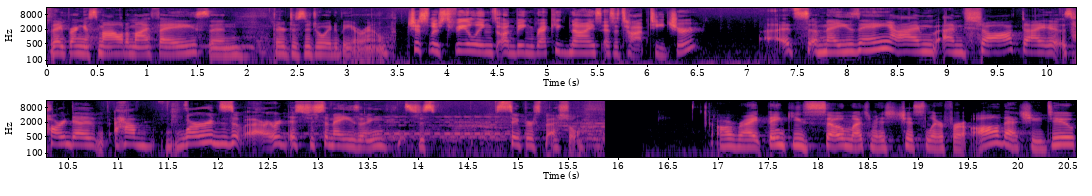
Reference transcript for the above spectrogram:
They bring a smile to my face, and they're just a joy to be around. Chisler's feelings on being recognized as a top teacher it's amazing. I'm I'm shocked. I, it's hard to have words. It's just amazing. It's just super special. All right. Thank you so much, Ms. Chisler, for all that you do.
